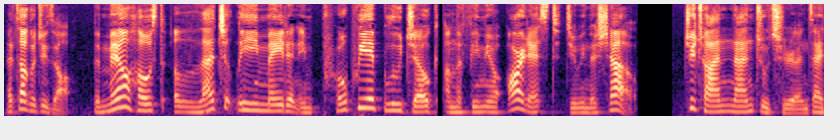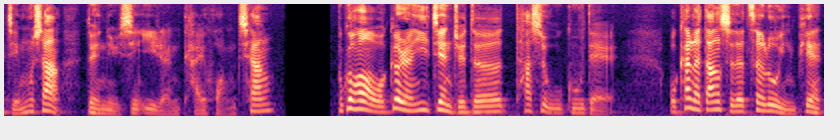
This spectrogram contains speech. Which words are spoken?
来造个句子哦，The male host allegedly made an inappropriate blue joke on the female artist during the show。据传男主持人在节目上对女性艺人开黄腔。不过哦，我个人意见觉得他是无辜的。我看了当时的侧录影片，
